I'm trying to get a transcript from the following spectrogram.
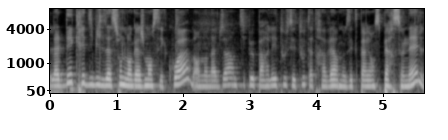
La décrédibilisation de l'engagement, c'est quoi? Ben, On en a déjà un petit peu parlé tous et toutes à travers nos expériences personnelles,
